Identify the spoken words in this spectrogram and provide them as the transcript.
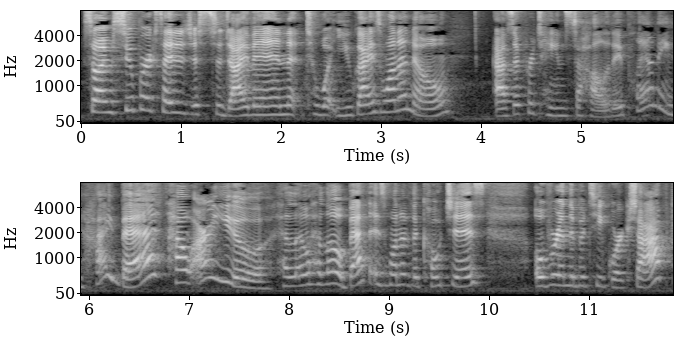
So I'm super excited just to dive in to what you guys want to know as it pertains to holiday planning. Hi, Beth. How are you? Hello, hello. Beth is one of the coaches over in the boutique workshop,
